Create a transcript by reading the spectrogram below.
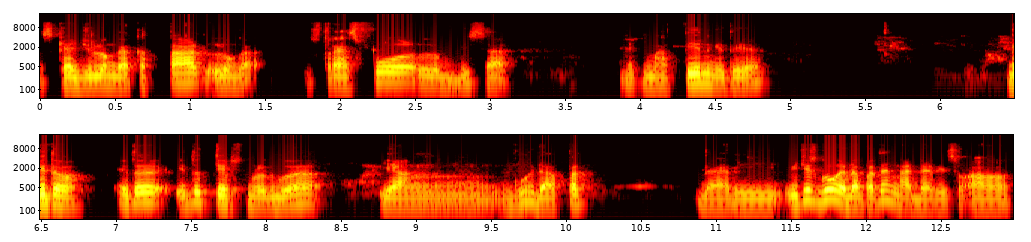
schedule lu nggak ketat lu nggak stressful lu bisa nikmatin gitu ya. Gitu. Itu itu tips menurut gue yang gue dapat dari which is gue gak dapetnya nggak dari soal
